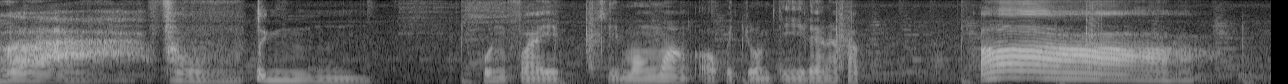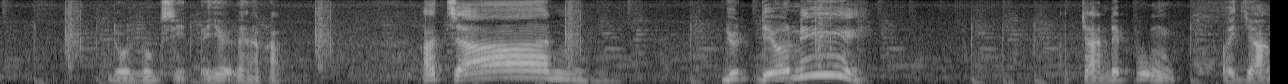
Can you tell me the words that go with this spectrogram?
ฮ่าฟูตึงพ่นไฟสีม่วงม่วงๆออกไปโจมตีแล้วนะครับอ้าโดนลูกศิษย์ไปเยอะเลยนะครับ อาจารย์ หยุดเดี๋ยวนี้ อาจารย์ได้พุ่งไปยัง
